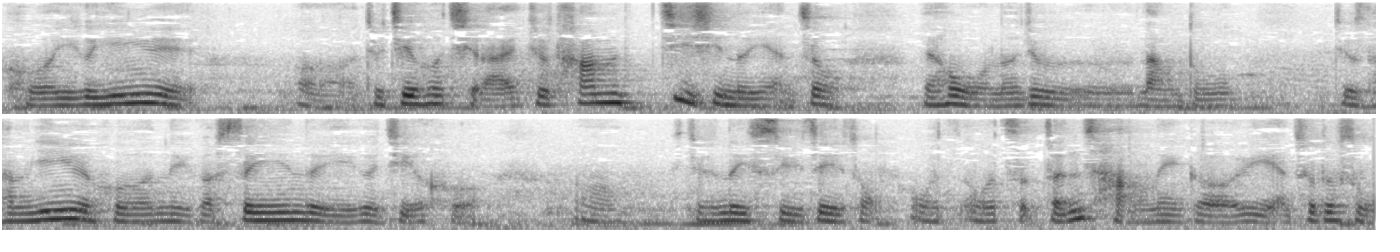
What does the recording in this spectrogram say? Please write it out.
和一个音乐呃就结合起来，就他们即兴的演奏，然后我呢就朗读。就是他们音乐和那个声音的一个结合，嗯，就是类似于这种。我我整整场那个演出都是我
